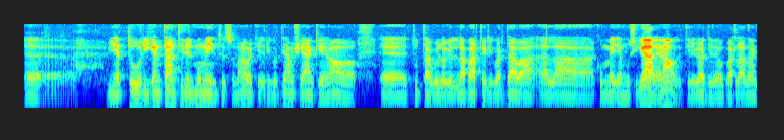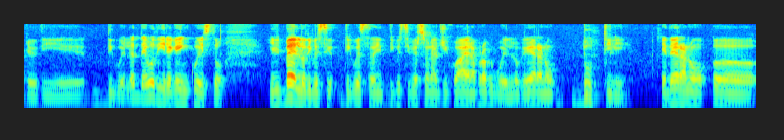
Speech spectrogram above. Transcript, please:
eh, gli attori, i cantanti del momento, insomma, no? Perché ricordiamoci anche, no? eh, tutta che, la parte che riguardava la commedia musicale, no? Ti ricordi, abbiamo parlato anche di, di quello. E devo dire che in questo il bello di questi, di, questa, di questi personaggi qua era proprio quello che erano duttili ed erano, eh,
